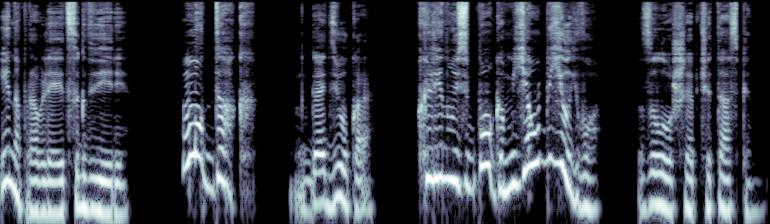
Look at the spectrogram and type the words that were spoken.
и направляется к двери. «Мудак!» «Гадюка!» «Клянусь богом, я убью его!» — зло шепчет Аспин.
